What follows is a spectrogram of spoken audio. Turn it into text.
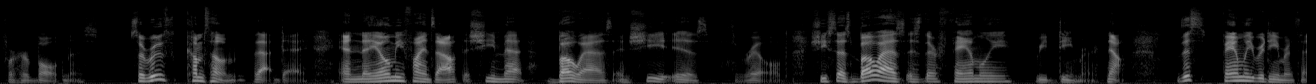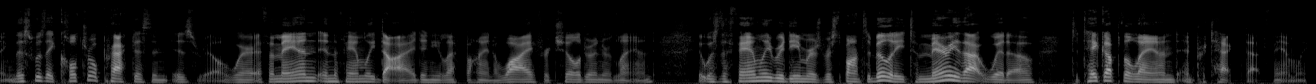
for her boldness. So Ruth comes home that day, and Naomi finds out that she met Boaz, and she is thrilled. She says Boaz is their family redeemer. Now, this family redeemer thing, this was a cultural practice in Israel where if a man in the family died and he left behind a wife or children or land, it was the family redeemer's responsibility to marry that widow, to take up the land, and protect that family.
